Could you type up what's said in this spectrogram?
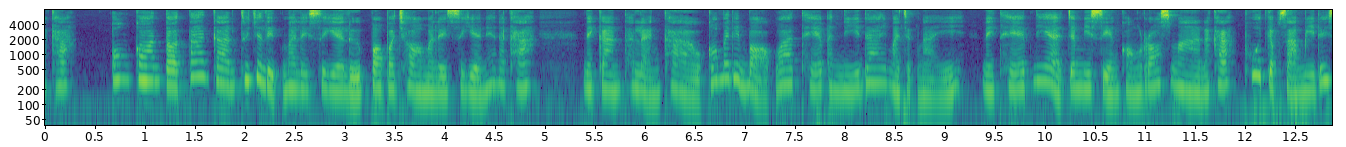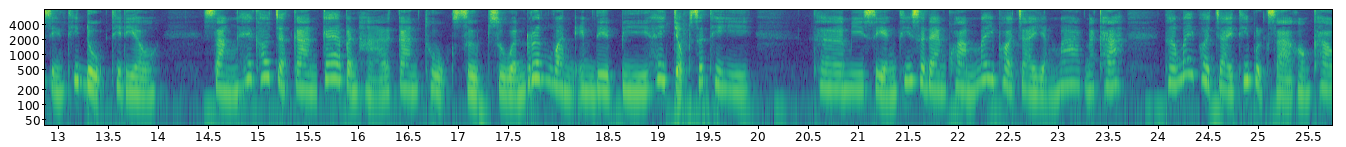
นะคะ องค์กรต่อต้านการทุจริตมาเลเซีย หรือปปชมาเลเซียเนี่ยนะคะ ในการถแถลงข่าวก็ไม่ได้บอกว่าเทปอันนี้ได้มาจากไหน ในเทปเนี่ยจะมีเสียงของรอสมานะคะ พูดกับสามีด้วยเสียงที่ดุทีเดียว สั่งให้เขาจัดการแก้ปัญหาการถูกสืบสวนเรื่องวัน MDB ให้จบสักทีเธอมีเสียงที่แสดงความไม่พอใจอย่างมากนะคะ เธอไม่พอใจที่ปรึกษาของเขา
